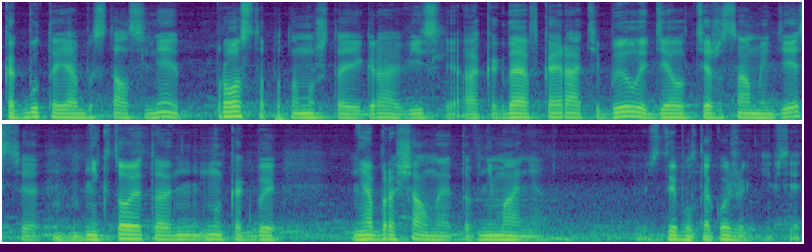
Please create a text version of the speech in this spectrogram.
как будто я бы стал сильнее, просто потому что я играю в Висле. А когда я в Кайрате был и делал те же самые действия, uh-huh. никто это, ну, как бы не обращал на это внимания. То есть ты был такой же, как и все?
